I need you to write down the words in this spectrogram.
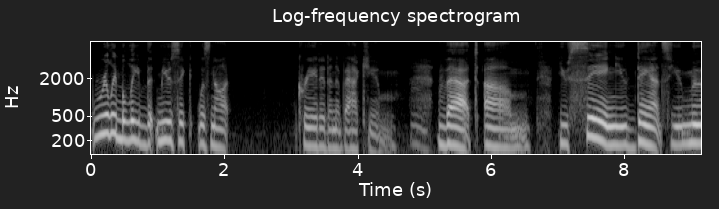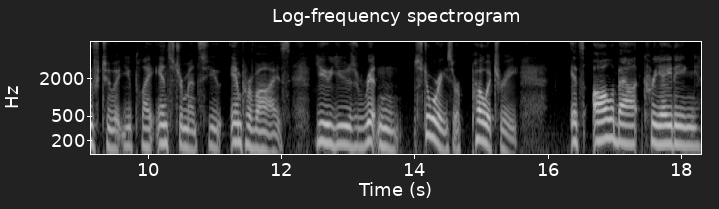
really believed that music was not created in a vacuum. Mm. That um, you sing, you dance, you move to it, you play instruments, you improvise, you use written stories or poetry. It's all about creating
